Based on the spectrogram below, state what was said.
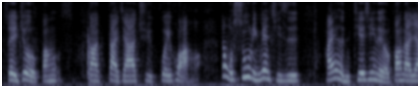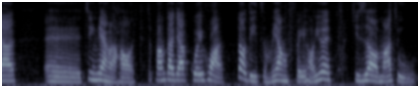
所以就有帮大大家去规划哈。那我书里面其实还很贴心的有帮大家。呃，尽量了哈，帮大家规划到底怎么样飞哈，因为其实哦，马祖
